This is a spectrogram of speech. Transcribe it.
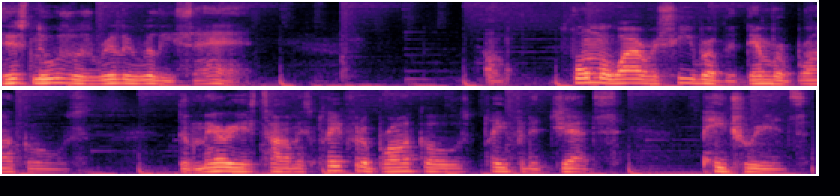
this news was really, really sad. Former wide receiver of the Denver Broncos, Demaryius Thomas, played for the Broncos, played for the Jets, Patriots,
